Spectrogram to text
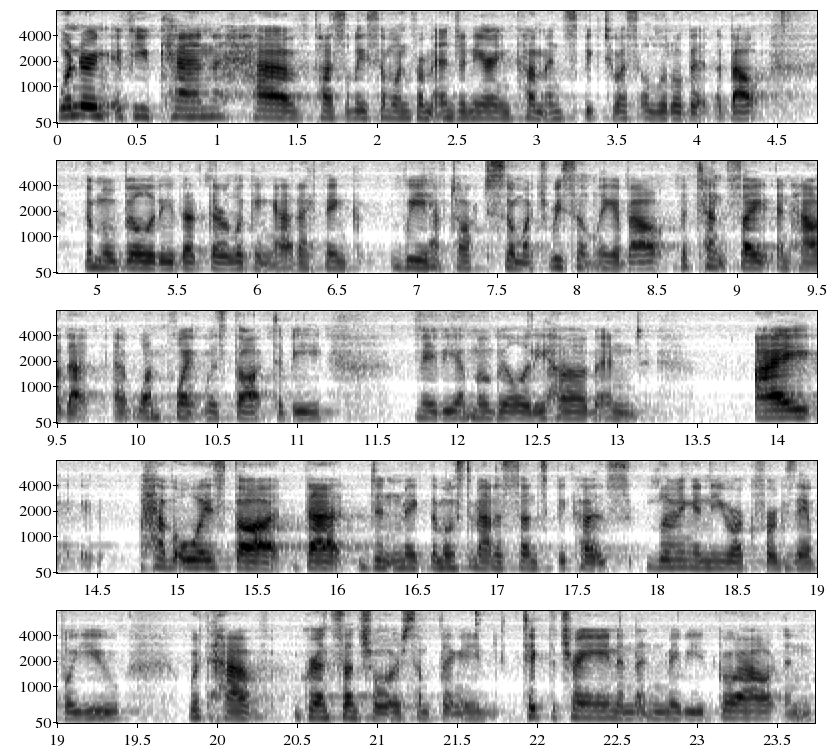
wondering if you can have possibly someone from engineering come and speak to us a little bit about the mobility that they're looking at. I think we have talked so much recently about the tent site and how that at one point was thought to be maybe a mobility hub. And I have always thought that didn't make the most amount of sense because living in New York, for example, you would have Grand Central or something. You'd take the train and then maybe you'd go out and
